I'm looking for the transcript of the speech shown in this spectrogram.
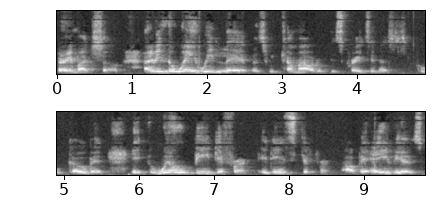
Very much so. I mean, the way we live as we come out of this craziness COVID, it will be different. It is different. Our behaviors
